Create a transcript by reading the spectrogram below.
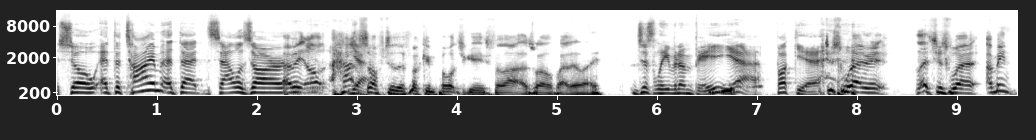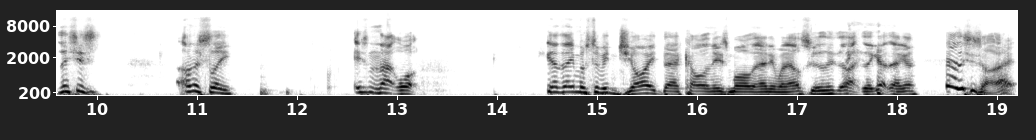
so at the time at that Salazar, I mean, oh, hats yeah, off to the fucking Portuguese for that as well. By the way, just leaving them be. Yeah, fuck yeah. just wear it. Let's just wear. I mean, this is honestly, isn't that what? You know, they must have enjoyed their colonies more than anyone else. They, they get there, and go, yeah, this is all right.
